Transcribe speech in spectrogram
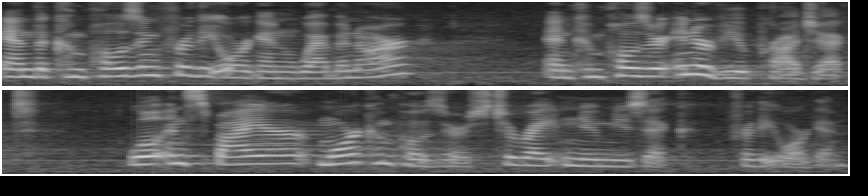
and the Composing for the Organ webinar and Composer Interview Project will inspire more composers to write new music for the organ.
